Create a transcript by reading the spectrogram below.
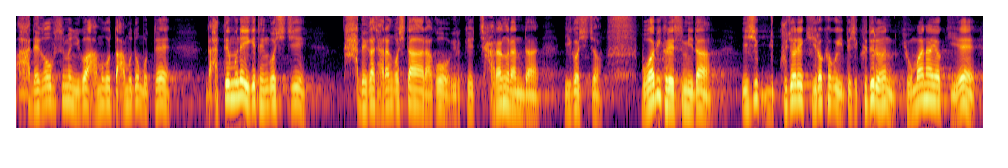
아 내가 없으면 이거 아무것도 아무도 못해. 나 때문에 이게 된 것이지. 다 내가 잘한 것이다라고 이렇게 자랑을 한다 이것이죠. 모압이 그랬습니다. 29절에 기록하고 있듯이 그들은 교만하였기에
